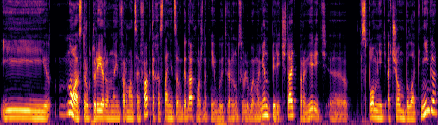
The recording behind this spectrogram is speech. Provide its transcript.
И, ну, а структурированная информация о фактах останется в годах, можно к ней будет вернуться в любой момент, перечитать, проверить, э, вспомнить, о чем была книга.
